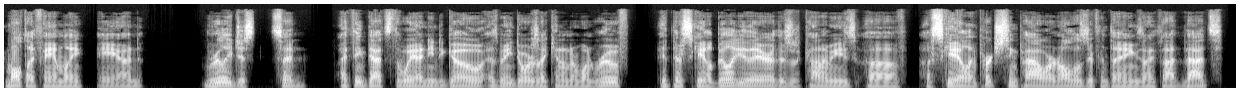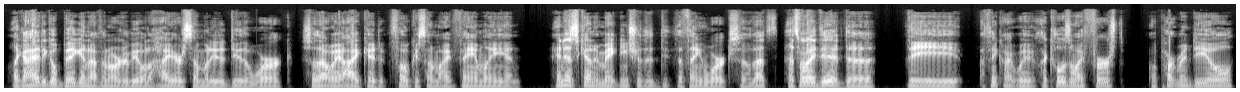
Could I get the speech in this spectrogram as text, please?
multifamily and really just said, I think that's the way I need to go. As many doors as I can under one roof. It, there's scalability there. There's economies of, of scale and purchasing power and all those different things. And I thought that's like I had to go big enough in order to be able to hire somebody to do the work. So that way I could focus on my family and, and just kind of making sure that the thing works. So that's, that's what I did. The, the, I think I, I closed my first apartment deal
